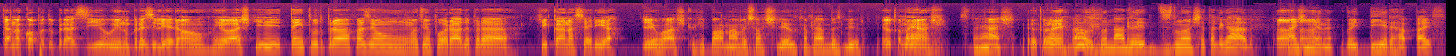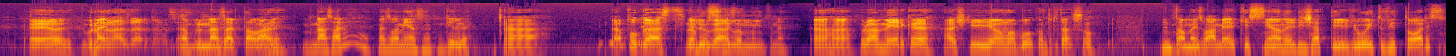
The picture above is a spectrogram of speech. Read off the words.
tá na Copa do Brasil e no Brasileirão. E eu acho que tem tudo pra fazer um- uma temporada pra ficar na Série A. Eu acho que o Ribamar vai ser o artilheiro do Campeonato Brasileiro. Eu também acho. Você também acha? Eu também. Não, do nada ele deslancha, tá ligado? Aham. Imagina, que doideira, rapaz. É, ué, Bruno Mas- Nazário tá nessa. Ah, o Bruno Nazário tá lá, né? O Bruno Nazário é mais ou menos com que ele é. Ah, dá pro gasto, dá ele pro oscila gasto. muito, né? Aham. Pro América, acho que é uma boa contratação. Então, mas o América esse ano ele já teve oito vitórias,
